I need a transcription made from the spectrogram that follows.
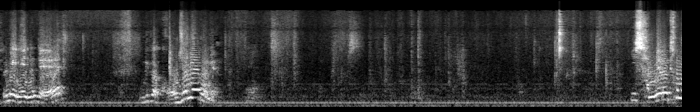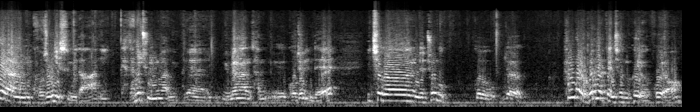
설명이 돼 있는데, 우리가 고전에 보면, 예, 이 삼명턴이라는 고전이 있습니다. 이 대단히 중요한, 예, 유명한 삼- 고전인데, 이 책은 중국, 그, 저, 한국어로 번역된 책은 거의 없고요.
